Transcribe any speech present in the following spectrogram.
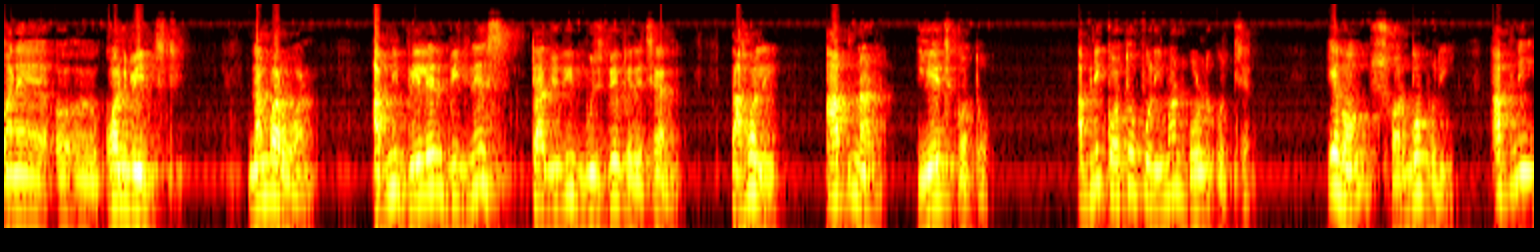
মানে কনভিন্সড নাম্বার ওয়ান আপনি বেলের বিজনেসটা যদি বুঝতে পেরেছেন, তাহলে আপনার এজ কত? আপনি কত পরিমাণ হোল্ড করছেন? এবং সর্বোপরি আপনি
